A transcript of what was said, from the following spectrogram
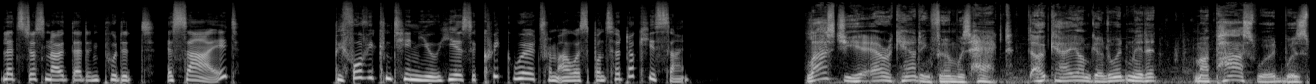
let's just note that and put it aside. Before we continue, here's a quick word from our sponsor DocuSign. Last year, our accounting firm was hacked. Okay, I'm going to admit it. My password was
